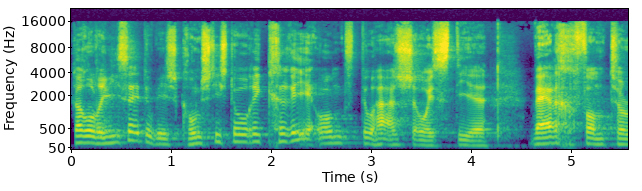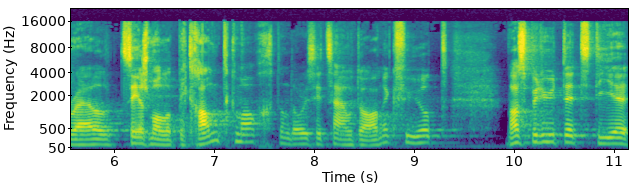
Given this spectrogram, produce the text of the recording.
Carola Wiese, du bist Kunsthistorikerin und du hast uns die Werk von Terrell zuerst mal bekannt gemacht und uns jetzt auch hierher geführt. Was bedeutet die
